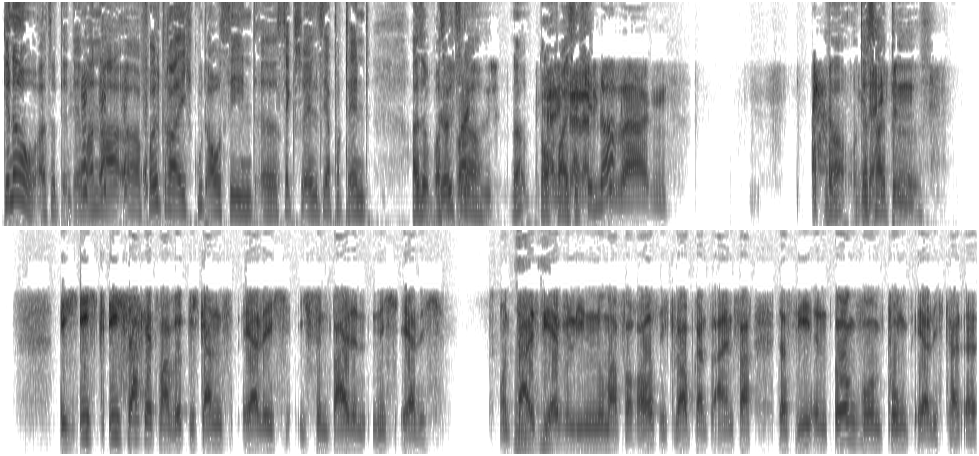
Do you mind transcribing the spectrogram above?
genau, also der, der Mann war äh, erfolgreich, gut aussehend, äh, sexuell sehr potent. Also was Das willst du da? nicht. Ne? Doch Kann weiß ich ich. nicht so sagen. Ne? Und deshalb ich bin- äh, Ich, ich, ich sag jetzt mal wirklich ganz ehrlich, ich finde beide nicht ehrlich. Und da ist die Evelyn nun mal voraus. Ich glaube ganz einfach, dass sie in irgendwo im Punkt Ehrlichkeit äh,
